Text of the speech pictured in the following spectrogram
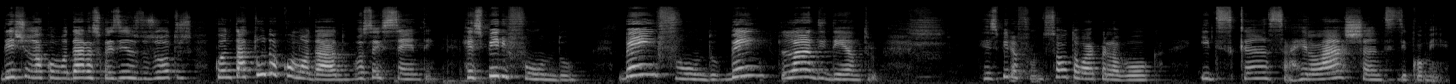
deixem acomodar as coisinhas dos outros. Quando está tudo acomodado, vocês sentem. Respire fundo, bem fundo, bem lá de dentro. Respira fundo, solta o ar pela boca e descansa, relaxa antes de comer.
